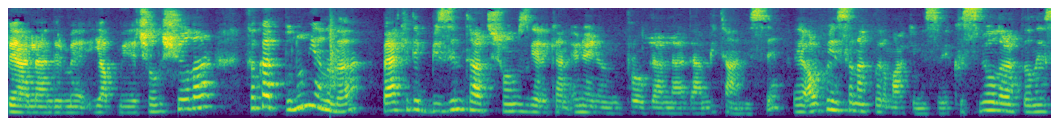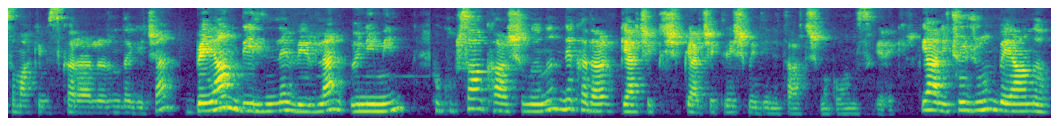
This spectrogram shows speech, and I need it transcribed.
değerlendirme yapmaya çalışıyorlar. Fakat bunun yanında belki de bizim tartışmamız gereken en önemli problemlerden bir tanesi e, Avrupa İnsan Hakları Mahkemesi ve kısmi olarak da Anayasa Mahkemesi kararlarında geçen beyan diline verilen önemin hukuksal karşılığının ne kadar gerçekleşip gerçekleşmediğini tartışmak olması gerekir. Yani çocuğun beyanı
